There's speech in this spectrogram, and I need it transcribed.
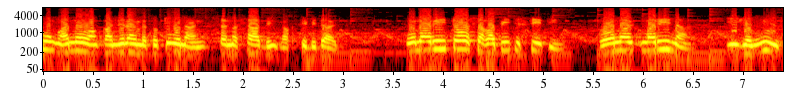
kung ano ang kanilang natutunan sa nasabing aktibidad. Mula rito sa Cavite City, Ronald Marina, Eagle News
